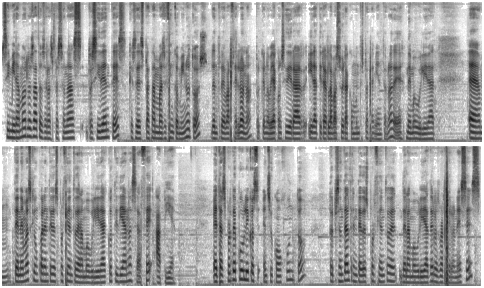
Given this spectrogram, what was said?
Si miramos los datos de las personas residentes que se desplazan más de 5 minutos dentro de Barcelona, porque no voy a considerar ir a tirar la basura como un desplazamiento de, movilidad, em, tenemos que un 42% de la movilidad cotidiana se hace a pie. El transporte público en su conjunto representa el 32% de, la movilidad de los barceloneses,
